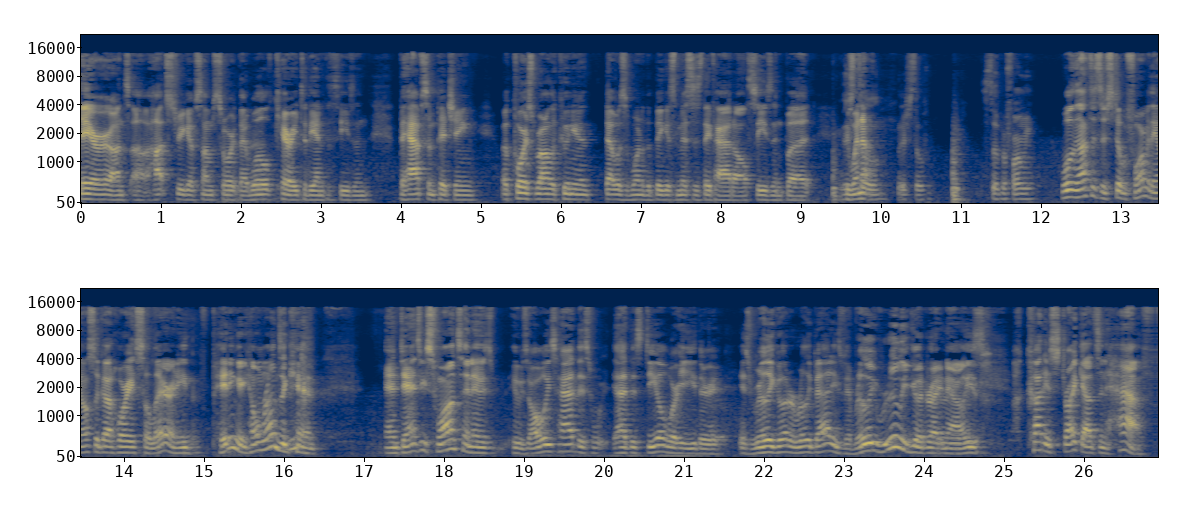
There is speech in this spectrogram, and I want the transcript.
They are on a hot streak of some sort that will carry to the end of the season. They have some pitching. Of course, Ronald Acuna, that was one of the biggest misses they've had all season, but They're still, out. they're still still performing. Well, not that they're still performing, they also got Jorge Soler, and he's hitting home runs again. And Dansby Swanson, who's who's always had this had this deal where he either is really good or really bad. He's been really really good right now. He's cut his strikeouts in half.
